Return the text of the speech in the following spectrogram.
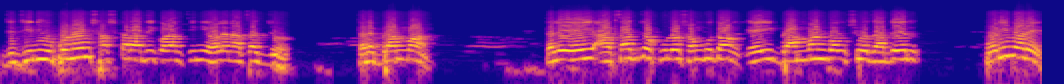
যে, যিনি উপনয়ন সংস্কার আদি করান, তিনি হলেন আচার্য। তাহলে ব্রাহ্মণ। তাহলে এই আচার্য কুল সম্ভূতং এই ব্রাহ্মণ বংশীয় যাদের পরিবারে,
